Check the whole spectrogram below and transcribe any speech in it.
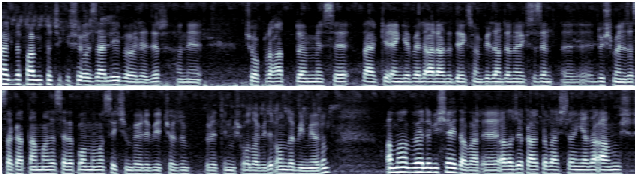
Belki de fabrika çıkışı özelliği böyledir. Hani çok rahat dönmesi belki engebeli arazi direksiyon birden dönerek sizin e, düşmenize, sakatlanmanıza sebep olmaması için böyle bir çözüm üretilmiş olabilir. Onu da bilmiyorum. Ama böyle bir şey de var. E, alacak arkadaşların ya da almış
